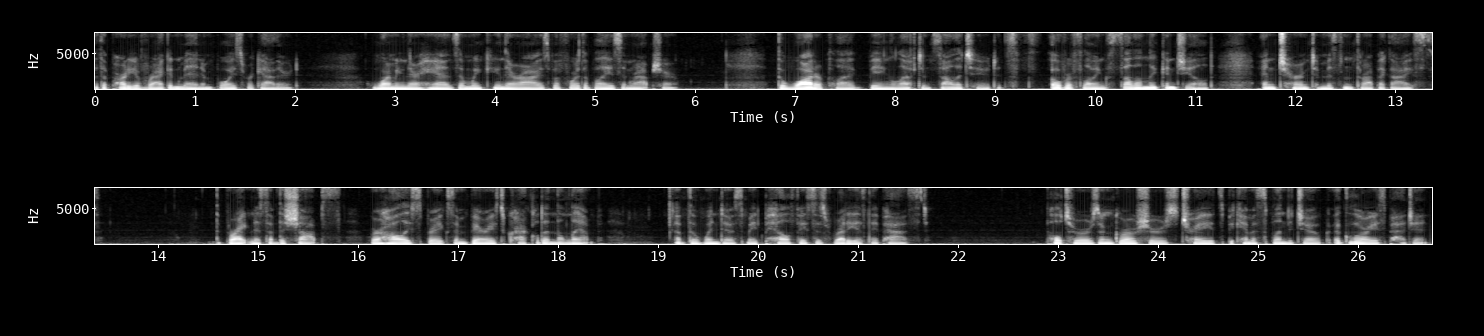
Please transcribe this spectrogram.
with a party of ragged men and boys were gathered, warming their hands and winking their eyes before the blaze in rapture. The water plug being left in solitude, its overflowing sullenly congealed and turned to misanthropic ice. The brightness of the shops, where holly sprigs and berries crackled in the lamp of the windows, made pale faces ruddy as they passed. Poulterers' and grocers' trades became a splendid joke, a glorious pageant,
